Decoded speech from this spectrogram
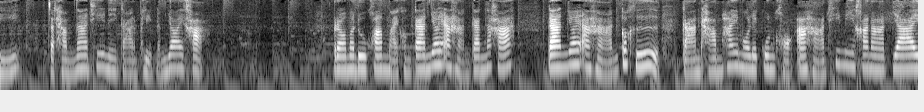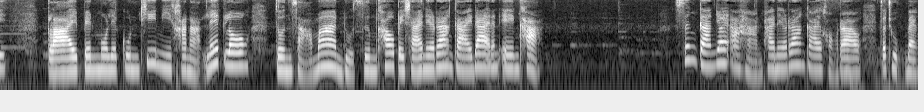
นี้จะทำหน้าที่ในการผลิตน้ำย่อยค่ะ เรามาดูความหมายของการย่อยอาหารกันนะคะ การย่อยอาหารก็คือ การทำให้โมเลกุลของอาหารที่มีขนาดใหญ่กลายเป็นโมเลกุลที่มีขนาดเล็กลง จนสามารถดูดซึมเข้าไปใช้ในร่างกายได้นั่นเองค่ะ ซึ่งการย่อยอาหารภายในร่างกายของเราจะถูกแบ่ง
